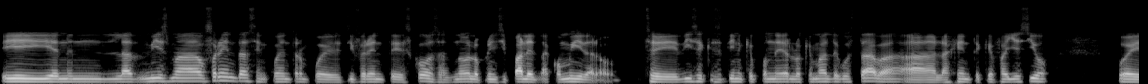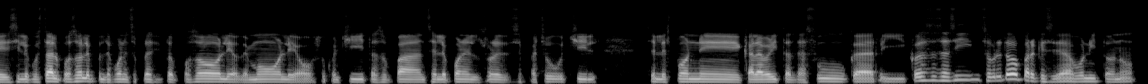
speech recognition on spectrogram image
Y en la misma ofrenda se encuentran pues diferentes cosas, ¿no? Lo principal es la comida, lo se dice que se tiene que poner lo que más le gustaba a la gente que falleció. Pues si le gustaba el pozole, pues le ponen su platito de pozole o de mole o su conchita, su pan, se le ponen los flores de cepachúchil, se les pone calaveritas de azúcar y cosas así, sobre todo para que se vea bonito, ¿no?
